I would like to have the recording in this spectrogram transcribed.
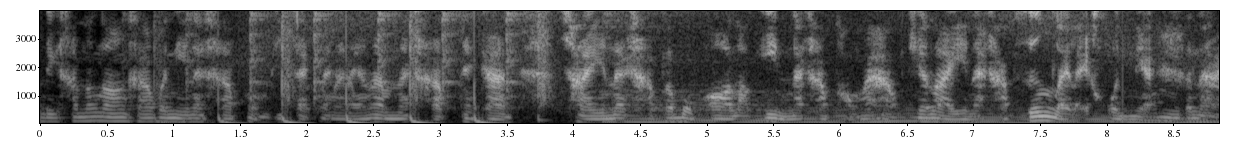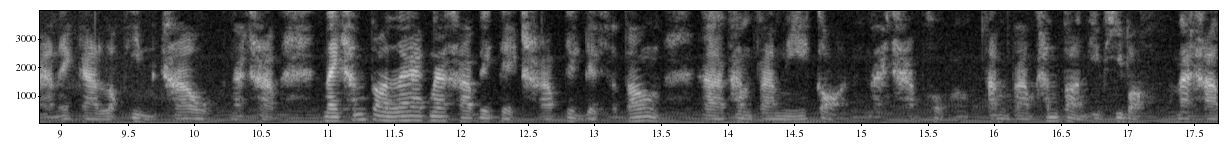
วัสดีครับน้องๆครับวันนี้นะครับผมพี่แจ็คมาแนะนำนะครับในการใช้นะครับระบบออล็อกอินนะครับของมหาวิทยาลัยนะครับ ซึ่งหลายๆคนเนี่ยมีปัญหาในการล็อกอินเข้านะครับ ในขั้นตอนแรกนะครับเด็กๆครับ เด็กๆจะต้องอาทำตามนี้ก่อนนะครับ ผมตามตามขั้นตอนที่พี่บอกนะครับ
